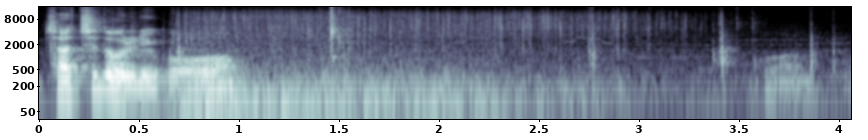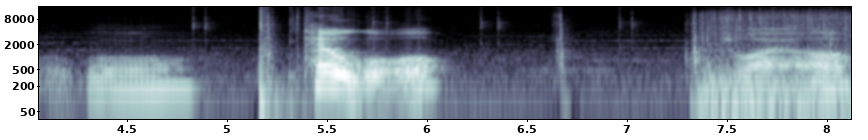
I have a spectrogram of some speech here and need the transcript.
자치도 올리고. 보고. 태우고. 좋아요.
